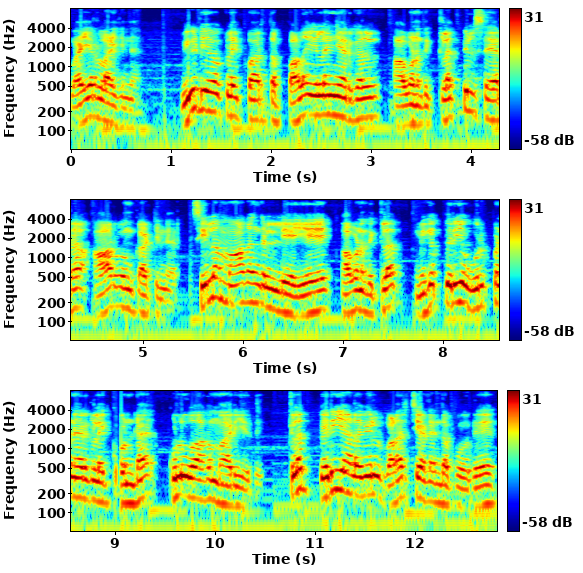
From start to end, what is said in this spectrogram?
வைரலாகின. வீடியோக்களை பார்த்த பல இளைஞர்கள் அவனது கிளப்பில் சேர ஆர்வம் காட்டினர். சில மாதங்களிலேயே அவனது கிளப் மிகப்பெரிய உறுப்பினர்களை கொண்ட குழுவாக மாறியது. கிளப் பெரிய அளவில் வளர்ச்சி அடைந்த போது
